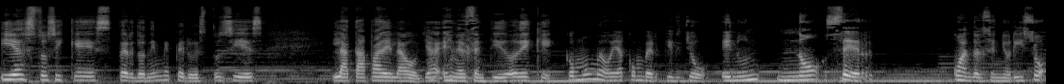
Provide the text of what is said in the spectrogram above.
Y esto sí que es, perdónenme, pero esto sí es la tapa de la olla en el sentido de que, ¿cómo me voy a convertir yo en un no ser cuando el Señor hizo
